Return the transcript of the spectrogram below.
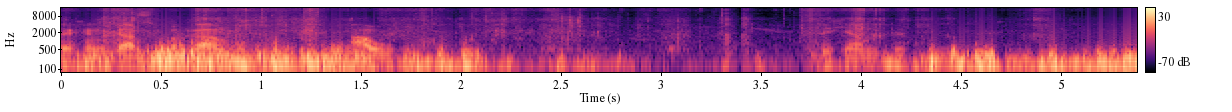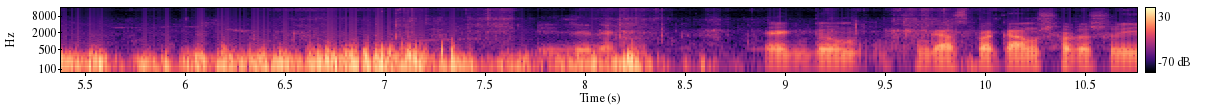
দেখেন গাছ পাকা আম। আউ। দেখি আমটা এই যে দেখেন একদম গাছ পাকা আম সরাসরি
